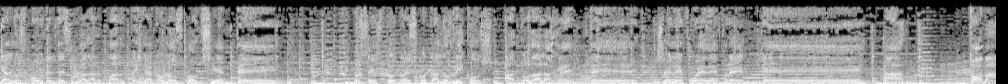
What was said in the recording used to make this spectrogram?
Que a los pobres les iba a dar parte ya no los consiente. Pues esto no es contra los ricos, a toda la gente se le fue de frente. ¿Ah? ¡Toma!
